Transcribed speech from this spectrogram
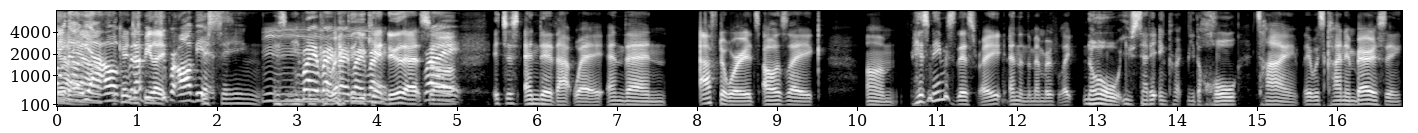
Yeah. without, yeah, Yeah. oh, you couldn't just be like super obvious. You're saying his name Right, right, right, incorrectly. right, you can't do that. So Right. it just ended that way. And then afterwards, I was like, um, his name is this, right? And then the members were like, no, you said it incorrectly the whole time. It was kind of embarrassing.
